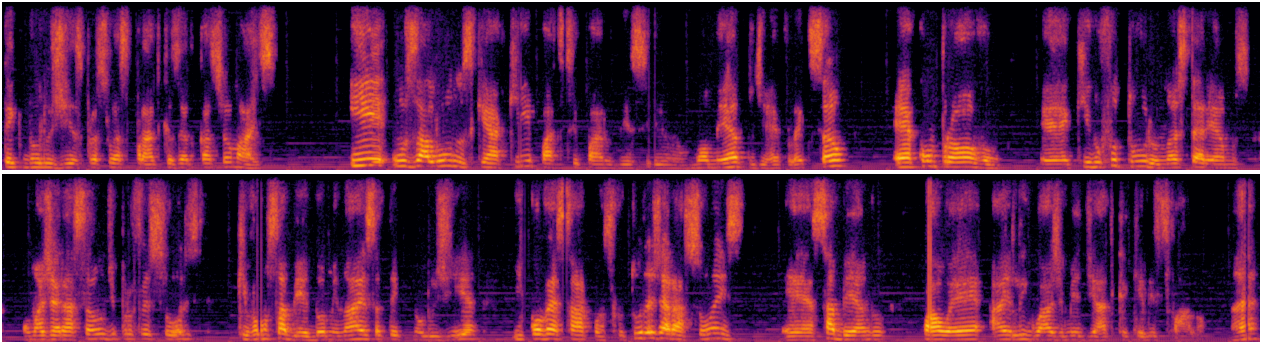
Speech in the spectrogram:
tecnologias para suas práticas educacionais. E os alunos que aqui participaram desse momento de reflexão é, comprovam é, que no futuro nós teremos uma geração de professores que vão saber dominar essa tecnologia e conversar com as futuras gerações, é, sabendo qual é a linguagem mediática que eles falam. Né?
